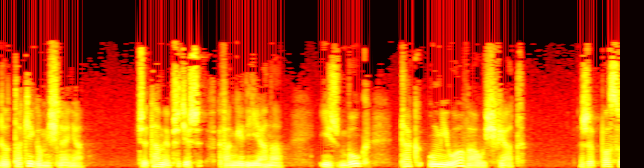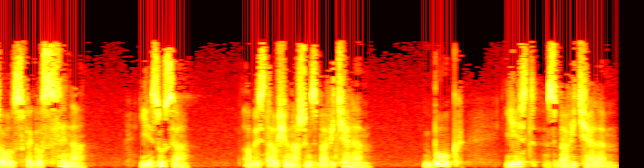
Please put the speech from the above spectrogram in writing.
do takiego myślenia. Czytamy przecież w Ewangelii Jana, iż Bóg tak umiłował świat, że posłał swego Syna, Jezusa, aby stał się naszym Zbawicielem. Bóg jest Zbawicielem.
